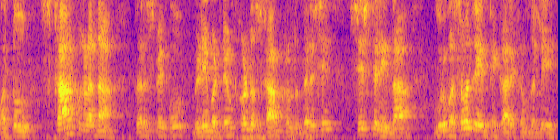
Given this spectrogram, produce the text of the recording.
ಮತ್ತು ಸ್ಕಾರ್ಪ್ಗಳನ್ನು ಧರಿಸಬೇಕು. ಬಿಳಿ ಬಟ್ಟೆ ಉಟ್ಕೊಂಡು ಸ್ಕಾರ್ಪ್ಗಳನ್ನು ಧರಿಸಿ ಶಿಸ್ತಿನಿಂದ ಗುರು ಬಸವ ಜಯಂತಿ ಕಾರ್ಯಕ್ರಮದಲ್ಲಿ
